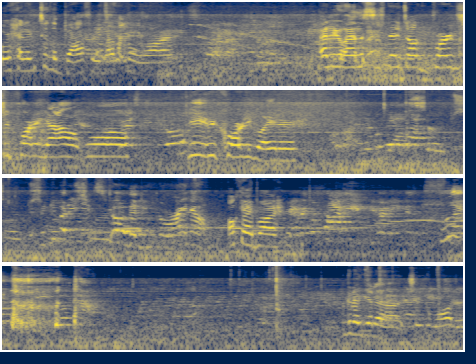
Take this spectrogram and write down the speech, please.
we're heading to the bathroom. I don't know why. Anyway, this is Nate Dog Burns reporting out. We'll be recording later. If anybody needs to go, then you can go right now. Okay, bye. Gotta go potty if you're gonna like, go now. I'm gonna get a drink of water.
